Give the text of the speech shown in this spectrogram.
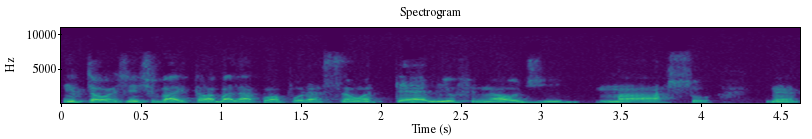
Então, a gente vai trabalhar com apuração até ali o final de março, né?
